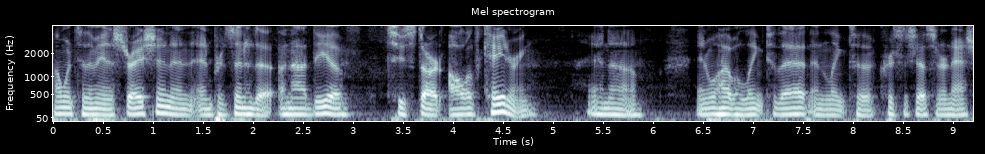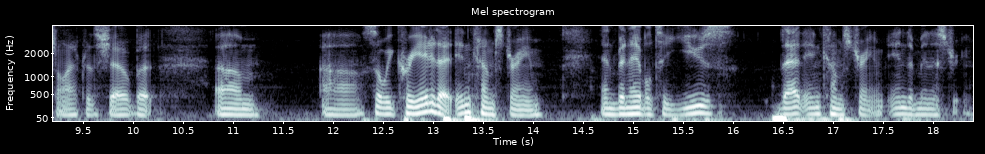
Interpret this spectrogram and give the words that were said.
I went to the administration and, and presented a, an idea to start Olive Catering, and uh, and we'll have a link to that and link to Christian Chefs International after the show. But um, uh, so we created that income stream and been able to use that income stream into ministry,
